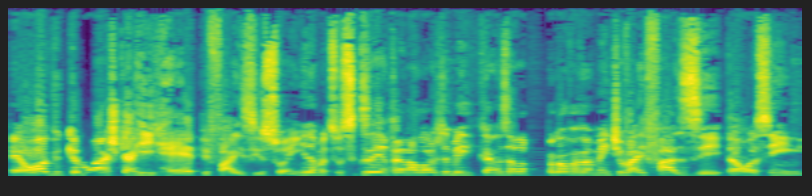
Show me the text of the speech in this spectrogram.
É óbvio que eu não acho que a ReHap faz isso ainda, mas se você quiser entrar na loja americanas, ela provavelmente vai fazer. Então, assim,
